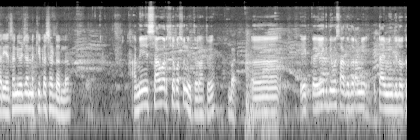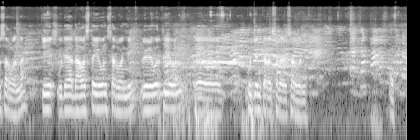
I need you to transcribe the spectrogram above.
तर याचं नियोजन नक्की कसं ठरलं? आम्ही सहा वर्षापासून इथं राहतोय. बरं. अ, एक एक दिवस अगोदर आम्ही टायमिंग दिलं होतं सर्वांना की उद्या दहा वाजता येऊन सर्वांनी वेळेवरती येऊन अ, पूजन करायचं सगळ्या सर्वांनी. ओके.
